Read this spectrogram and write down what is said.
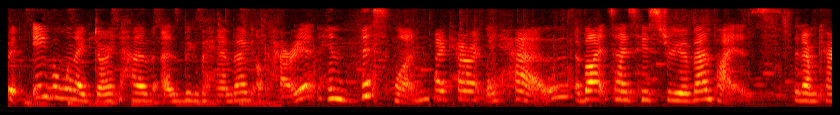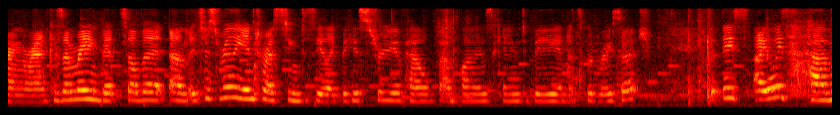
But even when I don't have as big of a handbag, I'll carry it. In this one, I currently have a bite-sized history of vampires that I'm carrying around because I'm reading bits of it. Um, it's just really interesting to see like the history of how vampires came to be and it's good research. But this, I always have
